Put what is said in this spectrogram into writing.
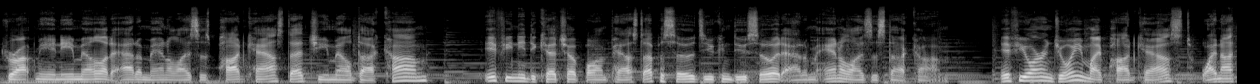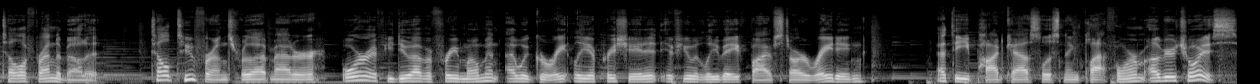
drop me an email at adamanalyzespodcast at gmail.com. If you need to catch up on past episodes, you can do so at adamanalyzes.com. If you are enjoying my podcast, why not tell a friend about it? Tell two friends for that matter. Or if you do have a free moment, I would greatly appreciate it if you would leave a five star rating at the podcast listening platform of your choice,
